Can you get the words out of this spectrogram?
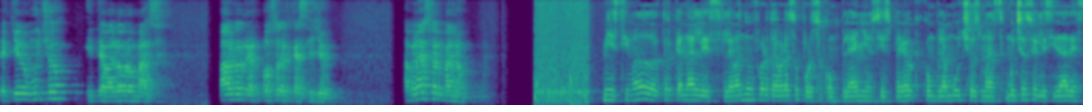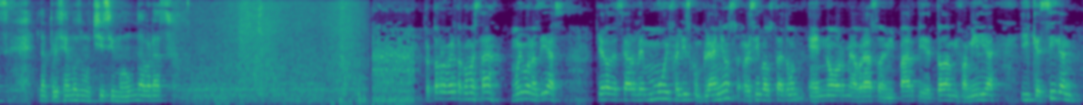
Te quiero mucho y te valoro más. Pablo Realpozo del Castillo. Abrazo, hermano. Mi estimado doctor Canales, le mando un fuerte abrazo por su cumpleaños y espero que cumpla muchos más. Muchas felicidades. Le apreciamos muchísimo. Un abrazo. Doctor Roberto, ¿cómo está? Muy buenos días. Quiero desearle muy feliz cumpleaños. Reciba usted un enorme abrazo de mi parte y de toda mi familia y que sigan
